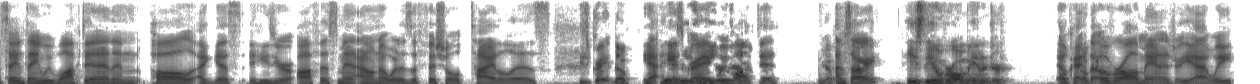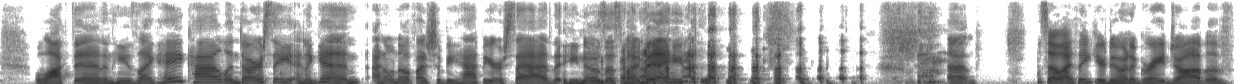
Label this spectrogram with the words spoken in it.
same thing we walked in and Paul, I guess he's your office man. I don't know what his official title is. He's great though. Yeah, Yeah, he's he's great. We walked in. Yep. I'm sorry. He's the overall manager. Okay, Okay. the overall manager. Yeah, we walked in and he's like, "Hey, Kyle and Darcy." And again, I don't know if I should be happy or sad that he knows us by name. um, so I think you're doing a great job of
